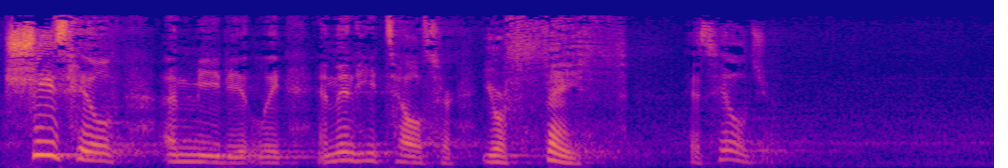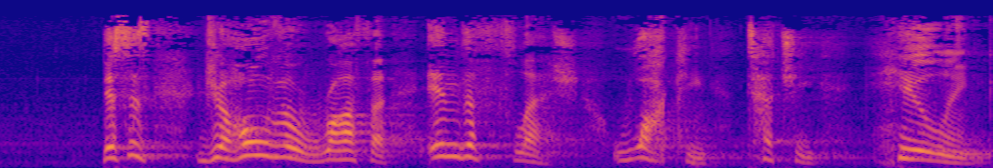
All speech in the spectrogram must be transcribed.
She's healed immediately. And then he tells her, Your faith has healed you. This is Jehovah Rapha in the flesh, walking, touching, healing.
